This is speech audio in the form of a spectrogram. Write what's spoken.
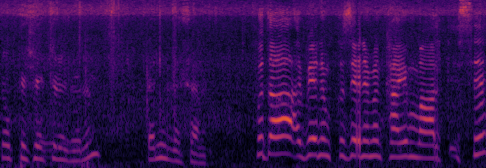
Çok teşekkür ederim. Ben de sen. Bu da benim kuzenimin kayınvalidesi.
